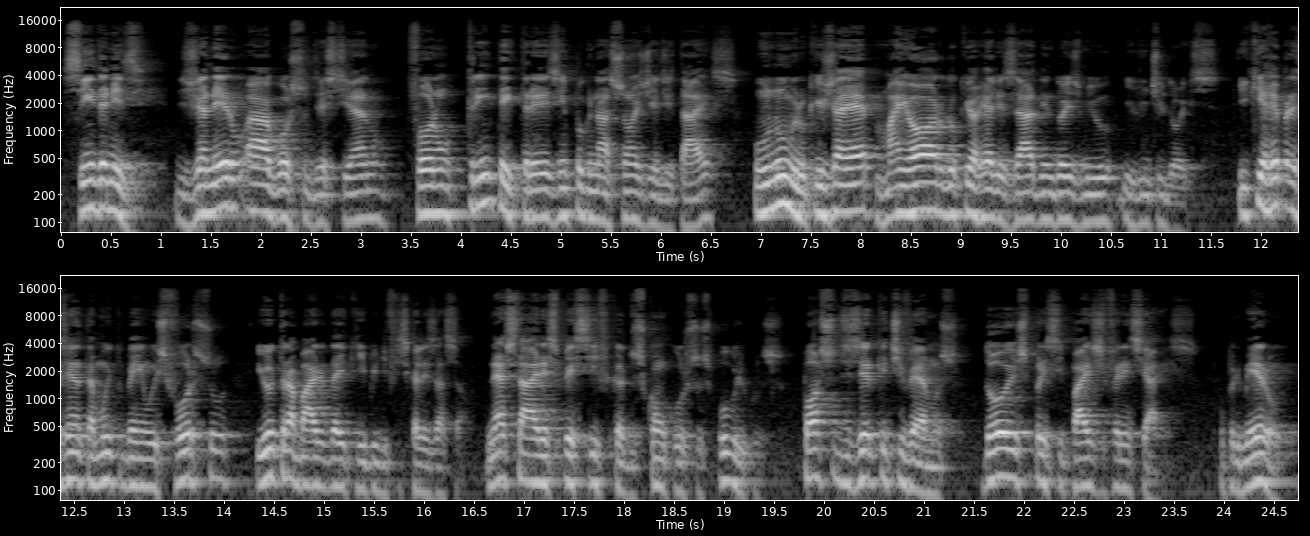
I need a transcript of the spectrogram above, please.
Sim, Denise. De janeiro a agosto deste ano, foram 33 impugnações de editais, um número que já é maior do que o realizado em 2022 e que representa muito bem o esforço e o trabalho da equipe de fiscalização. Nesta área específica dos concursos públicos, posso dizer que tivemos dois principais diferenciais. O primeiro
